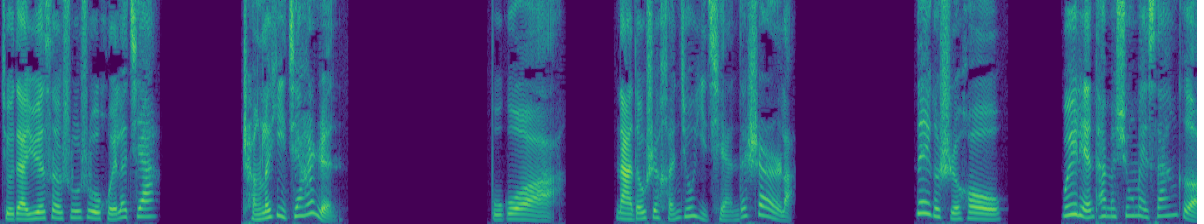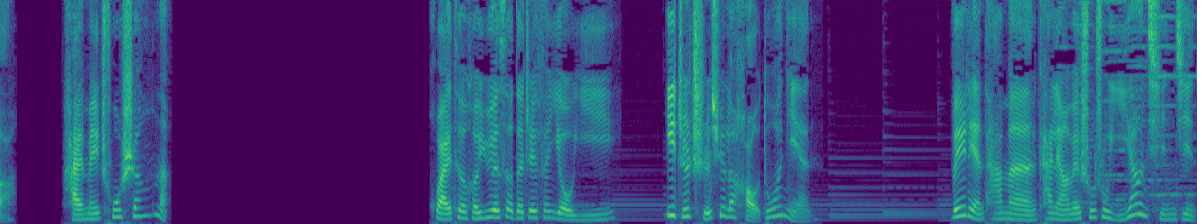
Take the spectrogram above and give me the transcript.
就带约瑟叔叔回了家，成了一家人。不过，那都是很久以前的事儿了。那个时候，威廉他们兄妹三个还没出生呢。怀特和约瑟的这份友谊一直持续了好多年。威廉他们看两位叔叔一样亲近，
